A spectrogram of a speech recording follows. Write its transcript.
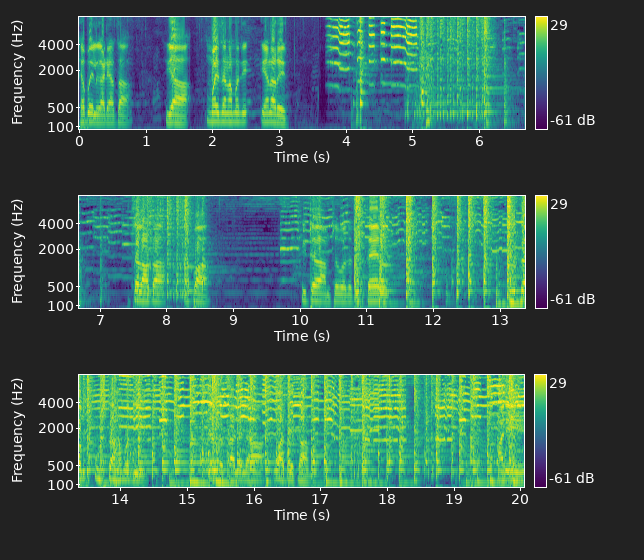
ह्या बैलगाड्या आता या मैदानामध्ये येणार आहेत. चला आता आपा इथं आमचं वजन तयार आहे. एकदम उत्साहामध्ये त्यांचा चाललेला हा वाद्यकाम आणि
